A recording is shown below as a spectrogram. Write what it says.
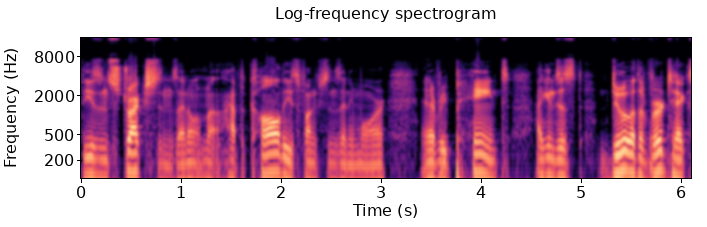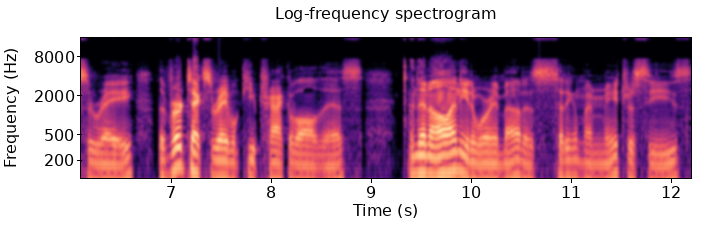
these instructions. I don't have to call these functions anymore. And every paint, I can just do it with a vertex array. The vertex array will keep track of all of this. And then all I need to worry about is setting up my matrices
